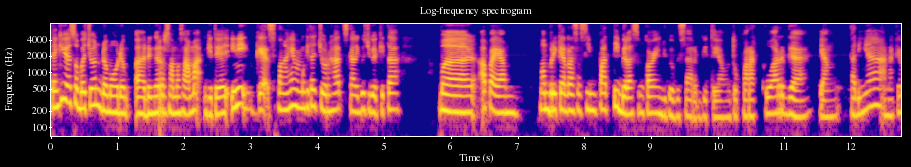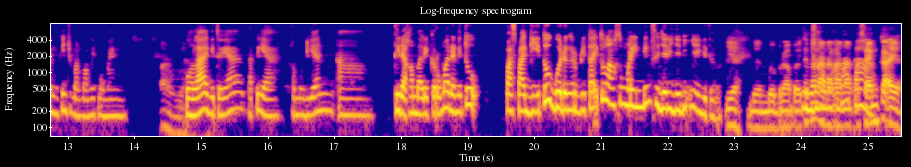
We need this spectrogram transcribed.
Thank you ya Sobat Cuan udah mau de- eh, denger sama-sama gitu ya. Ini kayak setengahnya memang kita curhat sekaligus juga kita me- apa ya memberikan rasa simpati bela sungkawa yang juga besar gitu ya untuk para keluarga yang tadinya anaknya mungkin cuma pamit mau main Ah, iya. bola gitu ya tapi ya kemudian eh, tidak kembali ke rumah dan itu pas pagi itu gue denger berita itu langsung merinding sejadi jadinya gitu loh Iya, dan beberapa itu bisa kan anak-anak. SMK ya.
